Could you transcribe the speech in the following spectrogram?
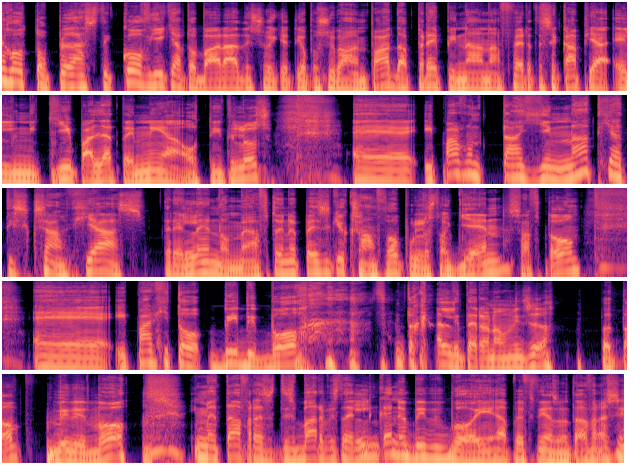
Έχω το πλαστικό βγήκε από τον παράδεισο γιατί όπως είπαμε πάντα πρέπει να αναφέρεται σε κάποια ελληνική παλιά ταινία ο τίτλος. Ε, υπάρχουν τα γυνάτια της Ξανθιάς, τρελαίνομαι, αυτό είναι παίζει και ο Ξανθόπουλος στον Γκέν σε αυτό. Ε, υπάρχει το Bibi Bo, αυτό είναι το καλύτερο νομίζω το top, Bibi Bo. Η μετάφραση της Barbie στα ελληνικά είναι ο Bibi Bo, η απευθείας μετάφραση.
